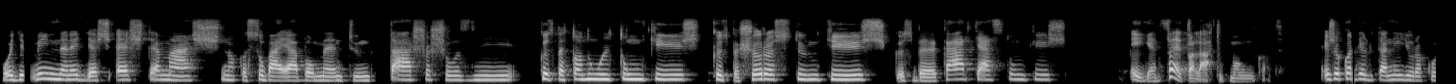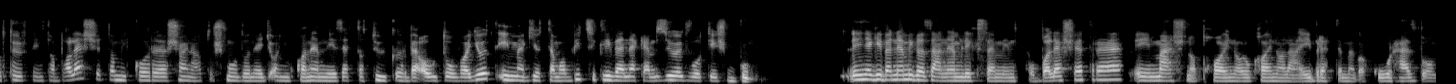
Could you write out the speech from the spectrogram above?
hogy minden egyes este másnak a szobájában mentünk társasozni, Közben tanultunk is, közben söröztünk is, közben kártyáztunk is. Igen, feltaláltuk magunkat. És akkor délután négy órakor történt a baleset, amikor eh, sajnálatos módon egy anyuka nem nézett a tűkörbe, autóval jött, én megjöttem a biciklivel, nekem zöld volt, és bum. Lényegében nem igazán emlékszem, mint a balesetre. Én másnap hajnalok hajnalán ébredtem meg a kórházban,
